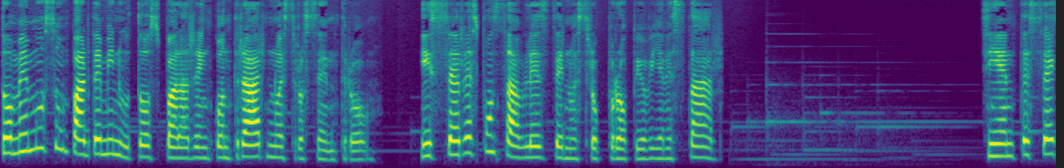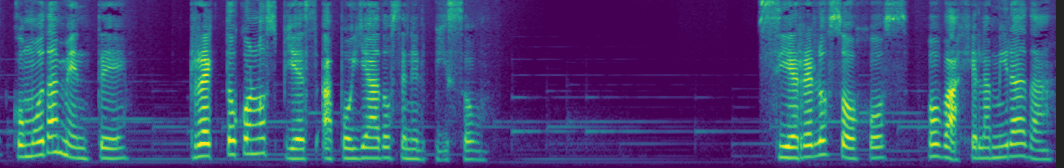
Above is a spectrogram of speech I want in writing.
Tomemos un par de minutos para reencontrar nuestro centro y ser responsables de nuestro propio bienestar. Siéntese cómodamente, recto con los pies apoyados en el piso. Cierre los ojos o baje la mirada.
